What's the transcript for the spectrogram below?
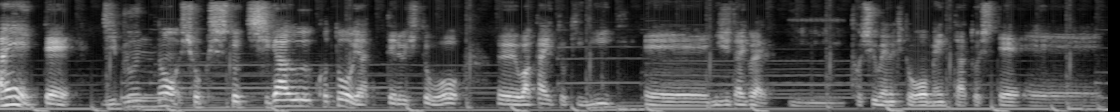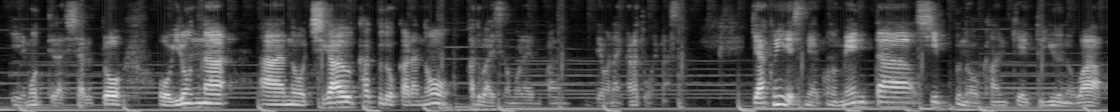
あえて自分の職種と違うことをやってる人を、えー、若い時に、えー、20代ぐらい年上の人をメンターとして、えー、持ってらっしゃると、いろんなあの違う角度からのアドバイスがもらえるのではないかなと思います。逆にですね、このメンターシップの関係というのは、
